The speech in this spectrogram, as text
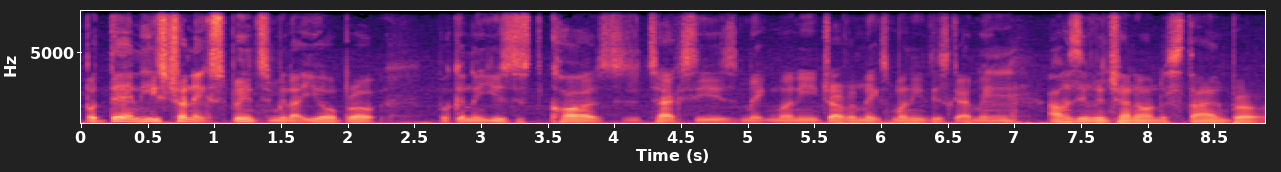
But then he's trying to explain to me like, yo, bro, we're gonna use this cars, taxis, make money. Driver makes money. This guy make. Mm. I was even trying to understand, bro.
